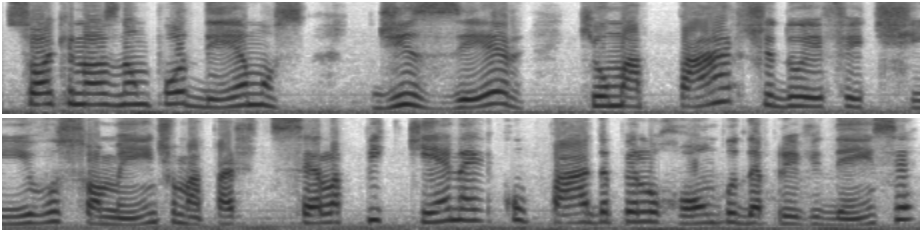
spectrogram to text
só que nós não podemos dizer que uma parte do efetivo, somente uma parcela pequena, é culpada pelo rombo da Previdência,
